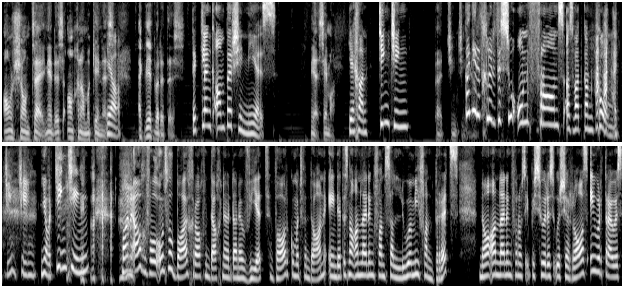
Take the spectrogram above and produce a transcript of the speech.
enchanté. Nee, dis aangename kennis. Ja. Ek weet wat dit is. Dit klink amper Chinees. Nee, sê maar. Jy gaan ching ching uh, ching ching. Kan jy dit glo? Dit is so on-Frans as wat kan kom. ching ching. Ja, ching ching. maar in elk geval, ons wil baie graag vandag nou dan nou weet, waar kom dit vandaan? En dit is na aanleiding van Salome van Brits. Na aanleiding van ons episode oor Shiraz en oor troues,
